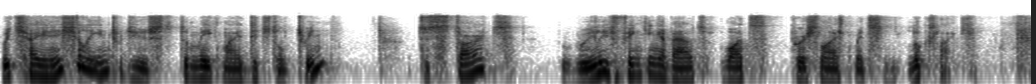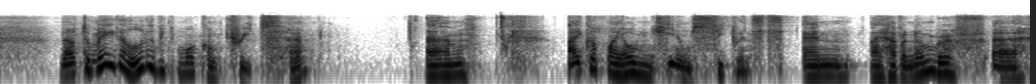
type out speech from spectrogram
which I initially introduced to make my digital twin to start really thinking about what personalized medicine looks like. Now, to make it a little bit more concrete, huh, um, I got my own genome sequenced, and I have a number of uh,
